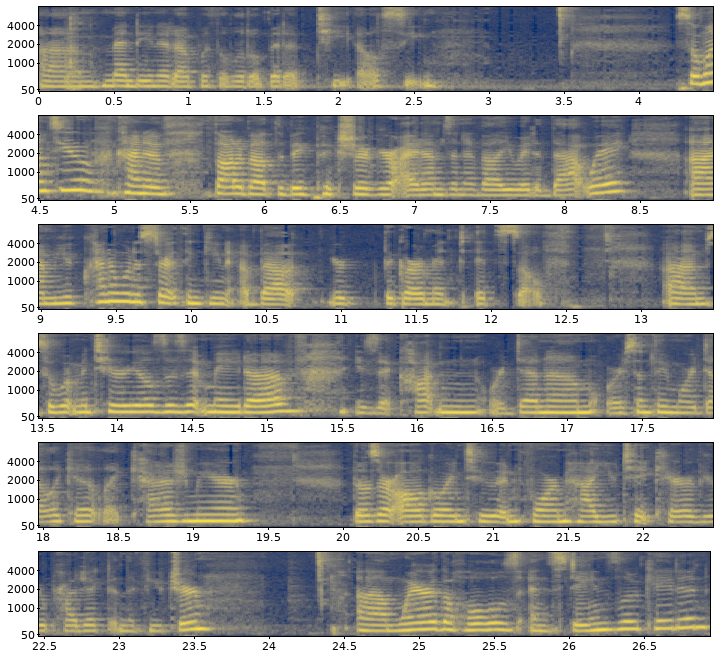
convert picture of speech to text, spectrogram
Um, mending it up with a little bit of TLC. So once you kind of thought about the big picture of your items and evaluated that way, um, you kind of want to start thinking about your the garment itself. Um, so what materials is it made of? Is it cotton or denim or something more delicate like cashmere? Those are all going to inform how you take care of your project in the future. Um, where are the holes and stains located?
